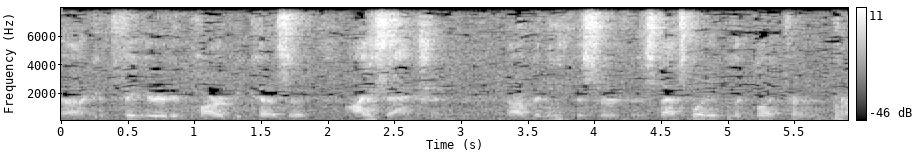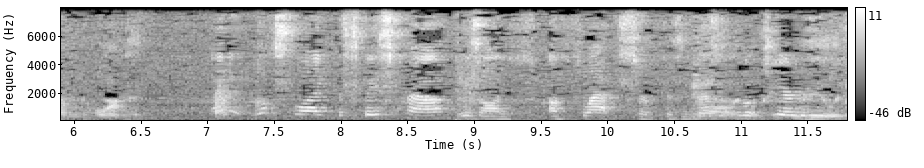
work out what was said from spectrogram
uh, configured in part because of ice action uh, beneath the surface. That's what it looked like from, from orbit. And it looks like the spacecraft is on a flat surface. It doesn't it look here to really be.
